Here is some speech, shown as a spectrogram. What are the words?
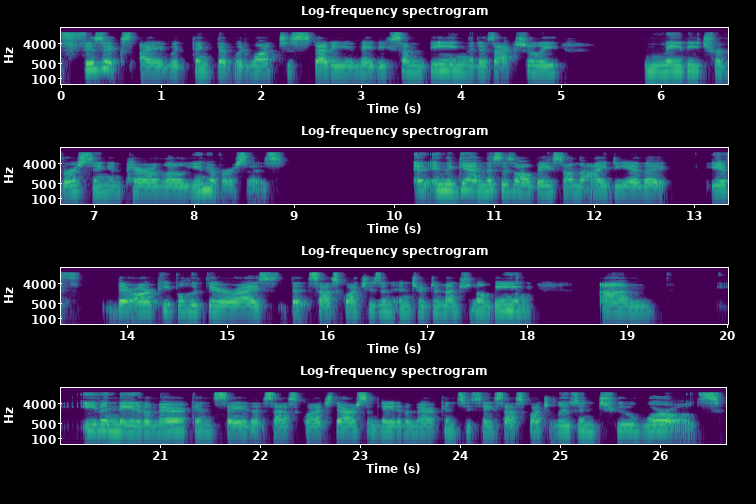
physics I would think that would want to study maybe some being that is actually maybe traversing in parallel universes. And, and again, this is all based on the idea that if there are people who theorize that Sasquatch is an interdimensional being. Um, even Native Americans say that Sasquatch, there are some Native Americans who say Sasquatch lives in two worlds.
